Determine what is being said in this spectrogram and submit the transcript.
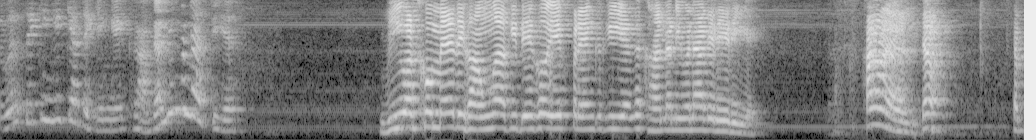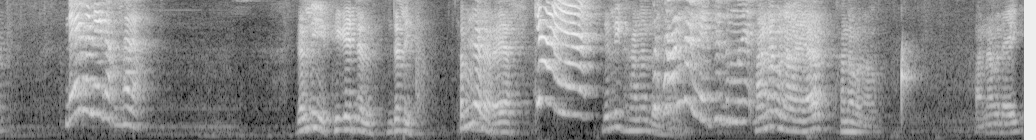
व्यूअर्स देखेंगे क्या देखेंगे? खाना नहीं बनाती है? व्यूअर्स को मैं दिखाऊँगा कि देखो एक प्रैंक की ऐसे खाना नहीं बना के दे रही है। खाना बना जल्दी चल। चल, नहीं बनेगा खाना। जल्दी ठीक है चल जल्दी। समझा कर यार? क्या है जल्दी खाना दो कर लेते तुमने। खाना बनाओ यार खाना बनाओ। खाना बनाएगी।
